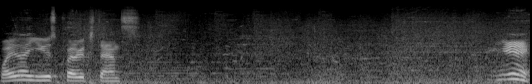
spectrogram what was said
Why did I use Cleric Stance? Yeah.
